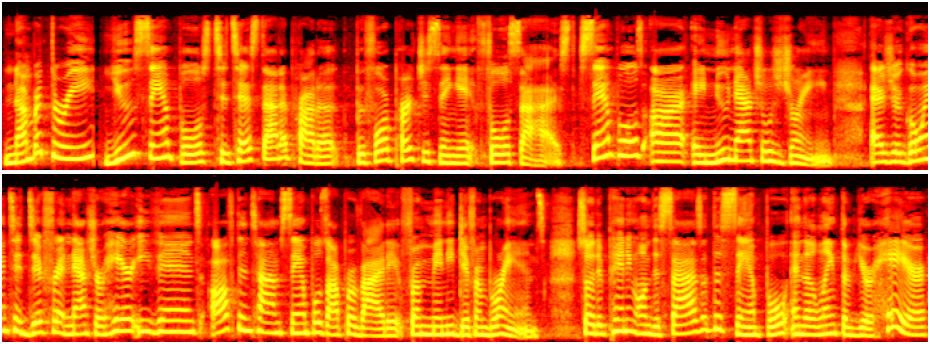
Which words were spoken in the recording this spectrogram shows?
Number three, use samples to test out a product before purchasing it full size. Samples are a new natural's dream. As you're going to different natural hair events, oftentimes samples are provided from many different brands. So, depending on the size of the sample and the length of your hair,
